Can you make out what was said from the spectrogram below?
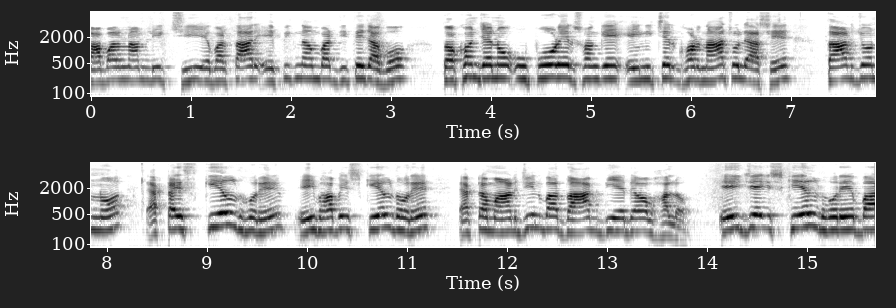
বাবার নাম লিখছি, এবার তার এপিক নাম্বার দিতে যাব, তখন যেন উপরের সঙ্গে এই নিচের ঘর না চলে আসে, তার জন্য একটা স্কেল ধরে, এইভাবে স্কেল ধরে একটা মার্জিন বা দাগ দিয়ে দেওয়া ভালো। এই যে স্কেল ধরে বা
